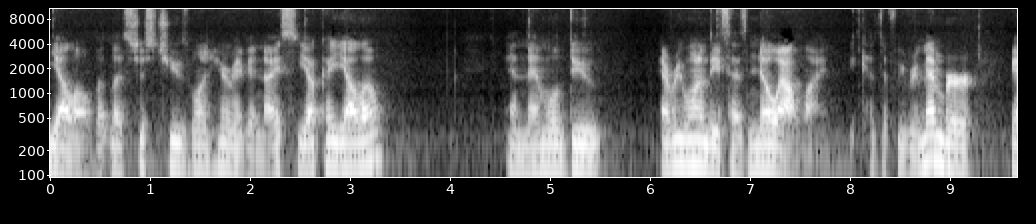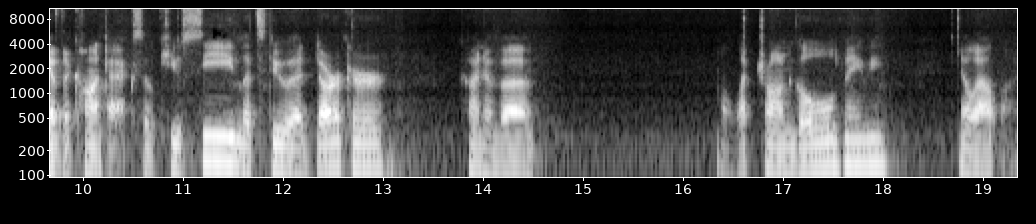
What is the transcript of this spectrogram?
yellow, but let's just choose one here, maybe a nice yucca yellow. And then we'll do, every one of these has no outline because if we remember, we have the contact. So QC, let's do a darker kind of a electron gold maybe, no outline.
